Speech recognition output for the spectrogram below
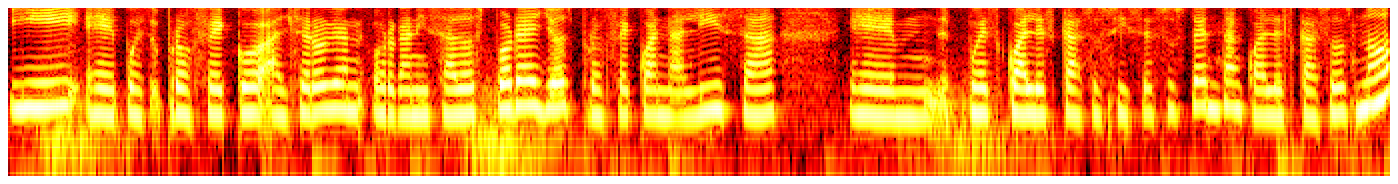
y pues Profeco, al ser organizados por ellos, Profeco analiza Em, pues cuáles casos sí se sustentan, cuáles casos no.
